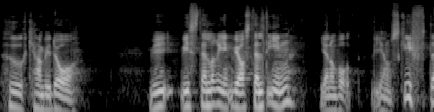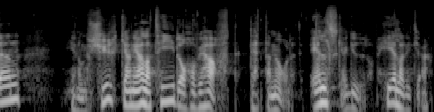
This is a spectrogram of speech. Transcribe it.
hur kan vi då... Vi, vi, ställer in, vi har ställt in genom, vår, genom skriften, genom kyrkan i alla tider har vi haft detta målet. Älska Gud av hela ditt hjärta.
